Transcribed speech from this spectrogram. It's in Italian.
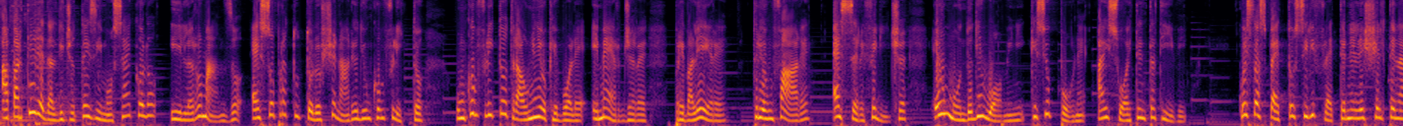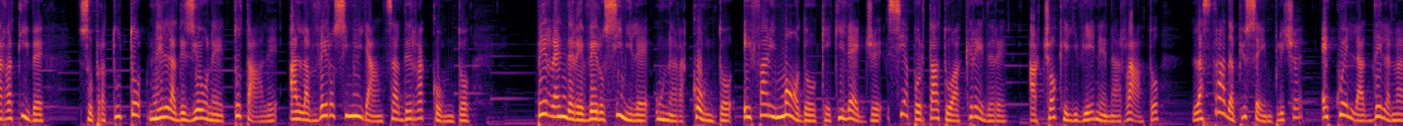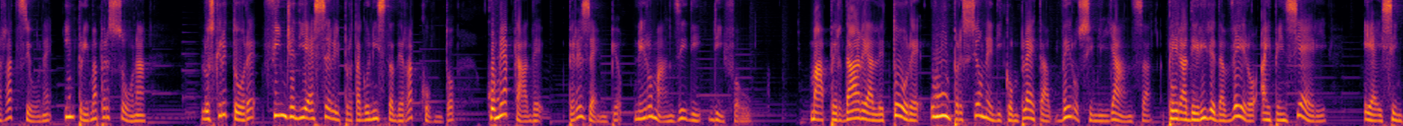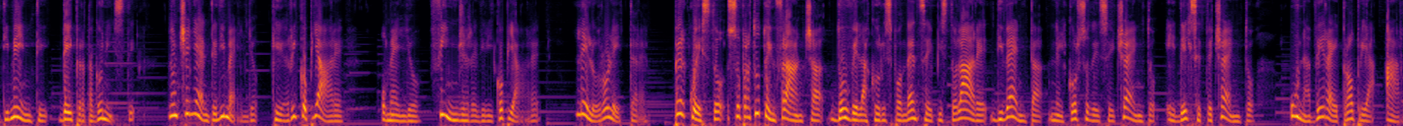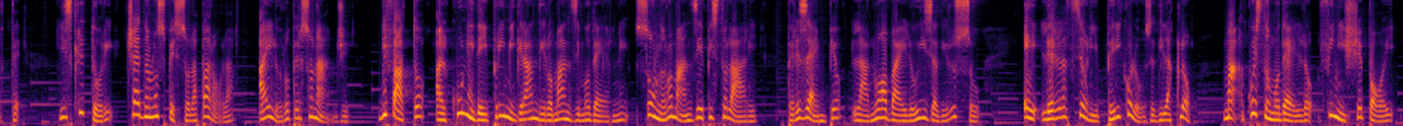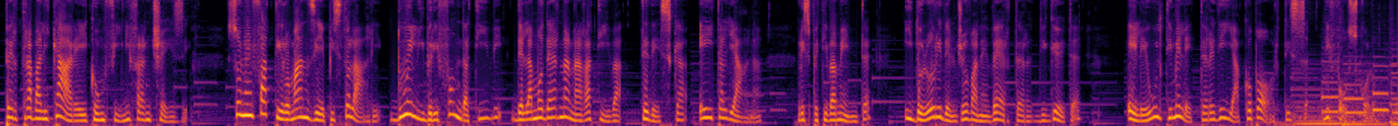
A partire dal XVIII secolo il romanzo è soprattutto lo scenario di un conflitto, un conflitto tra un io che vuole emergere, prevalere, trionfare, essere felice e un mondo di uomini che si oppone ai suoi tentativi. Questo aspetto si riflette nelle scelte narrative, soprattutto nell'adesione totale alla verosimiglianza del racconto. Per rendere verosimile un racconto e fare in modo che chi legge sia portato a credere a ciò che gli viene narrato, la strada più semplice è quella della narrazione in prima persona. Lo scrittore finge di essere il protagonista del racconto, come accade per esempio nei romanzi di Defoe. Ma per dare al lettore un'impressione di completa verosimiglianza, per aderire davvero ai pensieri e ai sentimenti dei protagonisti, non c'è niente di meglio che ricopiare, o meglio fingere di ricopiare, le loro lettere. Per questo, soprattutto in Francia, dove la corrispondenza epistolare diventa, nel corso del Seicento e del Settecento, una vera e propria arte, gli scrittori cedono spesso la parola ai loro personaggi. Di fatto, alcuni dei primi grandi romanzi moderni sono romanzi epistolari, per esempio La nuova Eloisa di Rousseau e Le relazioni pericolose di Laclos. Ma questo modello finisce poi per travalicare i confini francesi. Sono infatti romanzi epistolari due libri fondativi della moderna narrativa tedesca e italiana, rispettivamente I dolori del giovane Werther di Goethe e Le ultime lettere di Jacopo Ortis di Foscolo.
